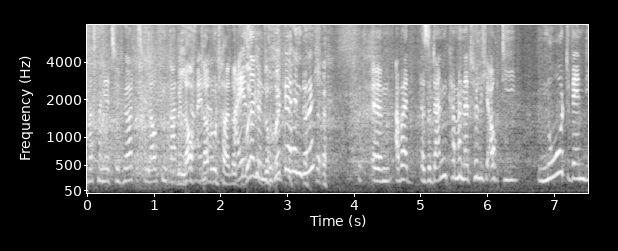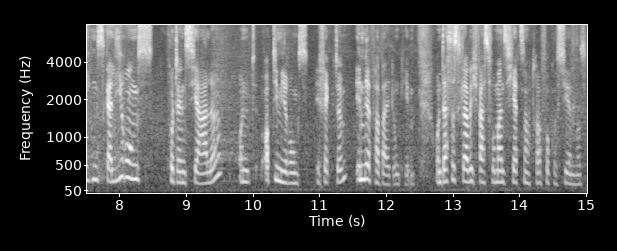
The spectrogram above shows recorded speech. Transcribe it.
was man jetzt hier hört, ist, wir laufen gerade unter, einer unter einer eisernen Brücke, Brücke hindurch. ähm, aber also dann kann man natürlich auch die notwendigen Skalierungspotenziale und Optimierungseffekte in der Verwaltung heben. Und das ist, glaube ich, was, wo man sich jetzt noch darauf fokussieren muss.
